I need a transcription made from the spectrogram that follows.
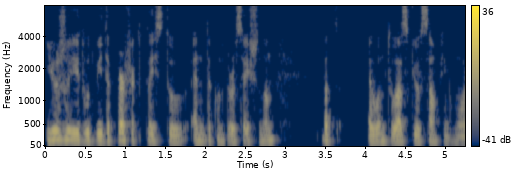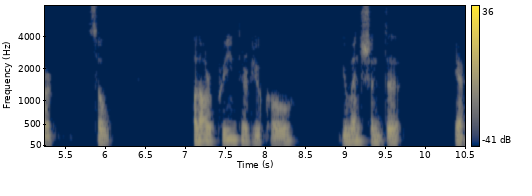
usually it would be the perfect place to end the conversation on. But I want to ask you something more. So, on our pre-interview call, you mentioned the, yeah,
